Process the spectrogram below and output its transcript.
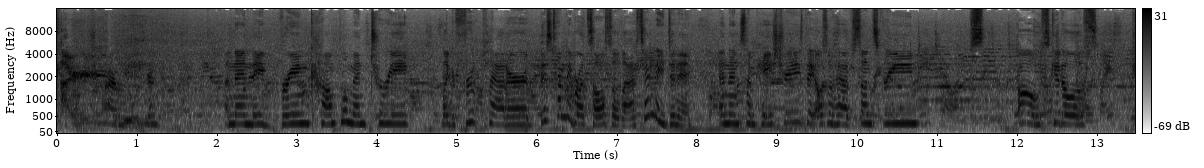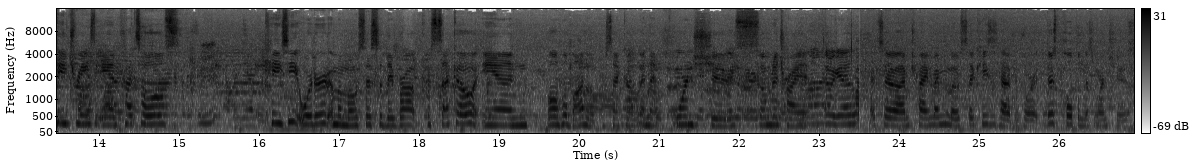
couch. And then they bring complimentary like a fruit platter. This time they brought salsa, last time they didn't. And then some pastries. They also have sunscreen, oh, Skittles, pastries, and pretzels. Casey ordered a mimosa, so they brought Prosecco and, well, a whole bottle of Prosecco and then orange juice. So I'm gonna try it. Oh, yeah. So I'm trying my mimosa. Casey's had it before. There's pulp in this orange juice.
